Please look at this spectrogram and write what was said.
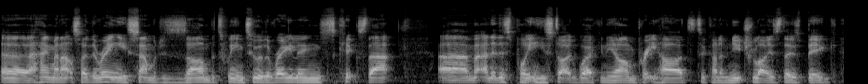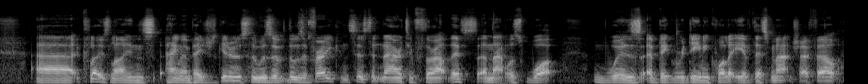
uh, Hangman outside the ring. He sandwiches his arm between two of the railings, kicks that. Um, and at this point, he started working the arm pretty hard to kind of neutralize those big uh, clotheslines Hangman Page was giving us. There was a there was a very consistent narrative throughout this, and that was what was a big redeeming quality of this match. I felt.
